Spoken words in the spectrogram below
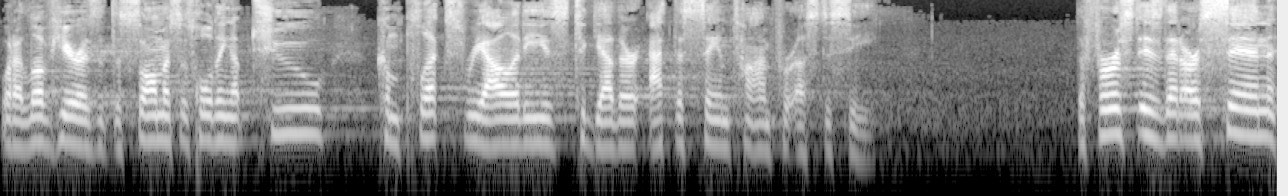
What I love here is that the psalmist is holding up two complex realities together at the same time for us to see. The first is that our sin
